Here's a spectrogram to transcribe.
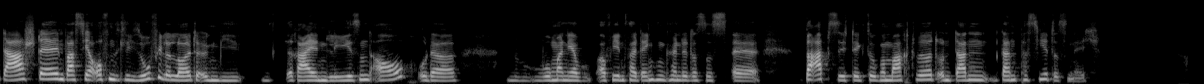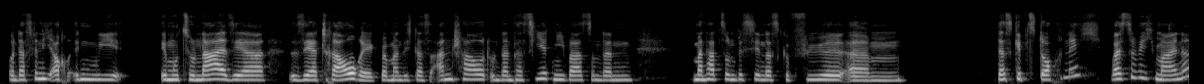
darstellen, was ja offensichtlich so viele Leute irgendwie reinlesen auch oder wo man ja auf jeden Fall denken könnte, dass es äh, beabsichtigt so gemacht wird und dann, dann passiert es nicht. Und das finde ich auch irgendwie emotional sehr, sehr traurig, wenn man sich das anschaut und dann passiert nie was und dann, man hat so ein bisschen das Gefühl, ähm, das gibt's doch nicht. Weißt du, wie ich meine?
